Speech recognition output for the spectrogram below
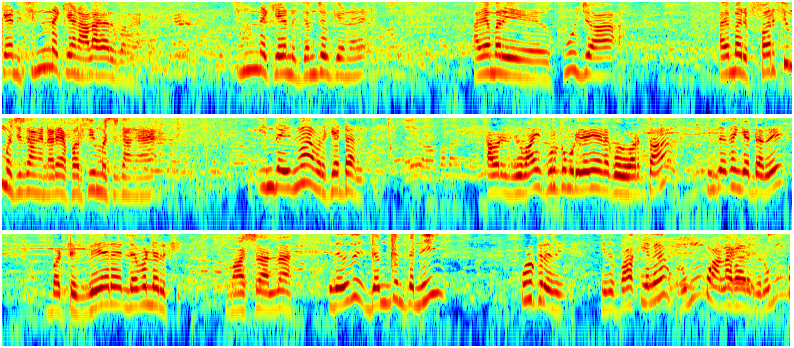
கேனு சின்ன கேனு அழகாக இருக்கு பாருங்கள் சின்ன கேனு ஜம்ஜம் கேனு. அதே மாதிரி பூஜா அதே மாதிரி பர்ஃப்யூம் வச்சுருக்காங்க நிறையா பர்ஃப்யூம் வச்சுருக்காங்க. இந்த இதுதான் அவர் கேட்டார். அவருக்கு வாங்கி கொடுக்க முடியலன்னு எனக்கு ஒரு வருத்தம். இந்த இதான் கேட்டார். பட்டு வேறு லெவலில் இருக்குது மாஷா எல்லாம் இதை வந்து ஜம்ஜம் தண்ணி கொடுக்குறது இது பார்க்கையில் ரொம்ப அழகாக இருக்குது ரொம்ப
